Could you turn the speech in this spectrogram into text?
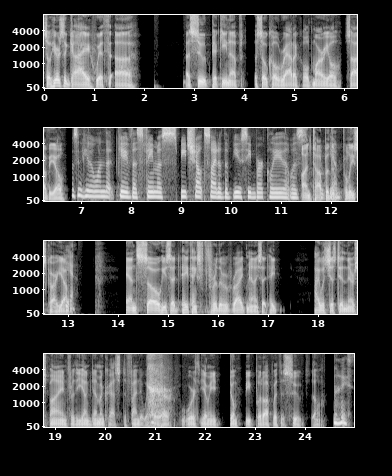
So here's a guy with uh, a suit picking up a so-called radical, Mario Savio, Wasn't he the one that gave this famous speech outside of the UC Berkeley that was on top of yeah. the police car. Yeah. Yeah. And so he said, "Hey, thanks for the ride, man." I said, "Hey, I was just in there spying for the Young Democrats to find out what they are worth. I mean, don't be put off with this suit." So Nice.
